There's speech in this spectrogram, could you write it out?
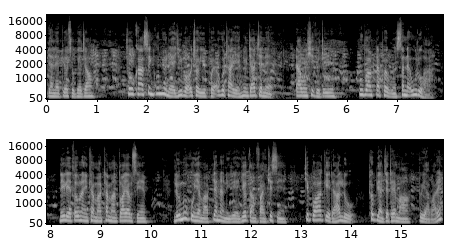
ပြန်လည်ပြောဆိုခဲ့ကြောင်း ထိုအခါစင်ကူးမြို့နယ်အကြီးပေါ်အုပ်ချုပ်ရေးဖွဲ့ဥက္ကဋ္ဌရဲ့ညွှန်ကြားချက်နဲ့တာဝန်ရှိသူတူပူးပေါင်းတပ်ဖွဲ့ဝင်12ဦးတို့ဟာနေ့လယ်3နိုင်ခန့်မှာထပ်မံတွားရောက်စဉ်လူမှုကွန်ရက်မှာပြန့်နှံ့နေတဲ့ရုပ်သံဖိုင်ဖြစ်စဉ်ဖြစ်ပွားခဲ့တာလို့ထုတ်ပြန်ချက်ထဲမှာတွေ့ရပါတယ်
